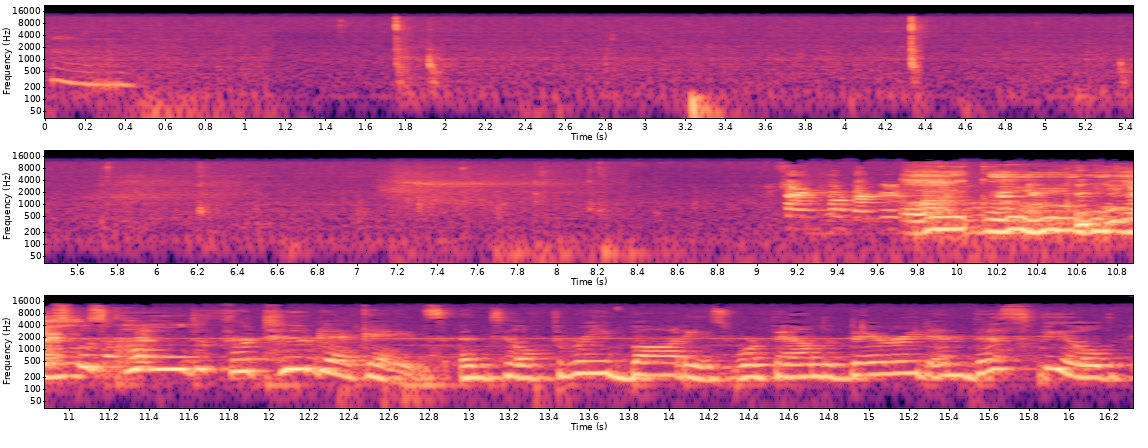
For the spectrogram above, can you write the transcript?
Hmm. The case was cold for two decades until three bodies were found buried in this field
